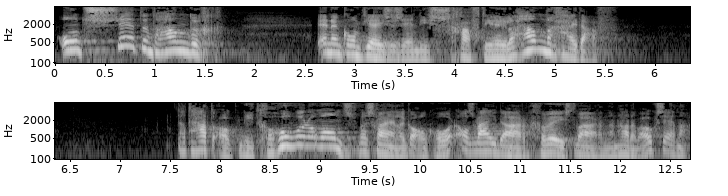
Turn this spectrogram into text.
Ontzettend handig. En dan komt Jezus en die schaft die hele handigheid af. Dat had ook niet gehoeven om ons, waarschijnlijk ook hoor. Als wij daar geweest waren, dan hadden we ook gezegd, nou,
